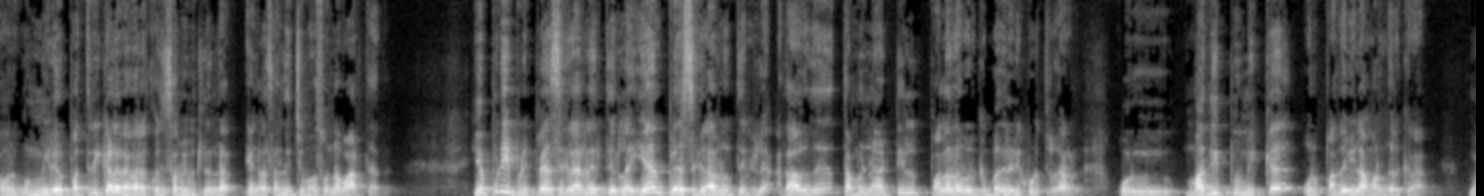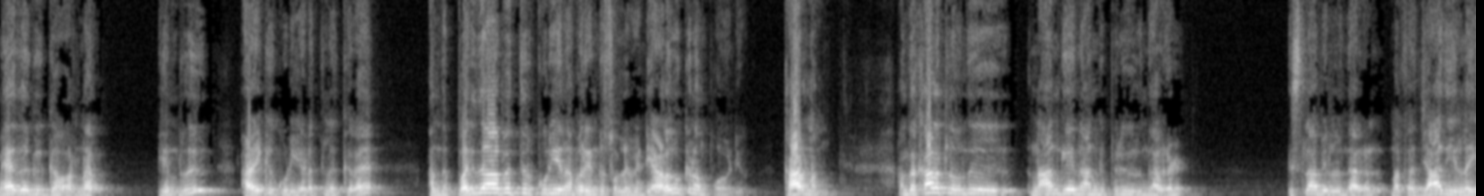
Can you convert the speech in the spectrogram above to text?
அவர் உண்மையிலே ஒரு பத்திரிக்கையாளராக வேற கொஞ்சம் சமீபத்தில் இருந்தார். எங்களை சந்திச்சும் போது சொன்ன வார்த்தை அது. எப்படி இப்படி பேசுகிறாருன்னே தெரியல. ஏன் பேசுகிறாருன்னு தெரியல. அதாவது தமிழ்நாட்டில் பலர் அவருக்கு பதிலடி கொடுத்துருக்கார்கள் ஒரு மதிப்புமிக்க ஒரு பதவியில் அமர்ந்திருக்கிறார். மேதகு கவர்னர் என்று அழைக்கக்கூடிய இடத்துல இருக்கிற அந்த பரிதாபத்திற்குரிய நபர் என்று சொல்ல வேண்டிய அளவுக்கு நாம் போக வேண்டியது. காரணம் அந்த காலத்தில் வந்து நான்கே நான்கு பிரிவு இருந்தார்கள். இஸ்லாமியர்கள் இருந்தார்கள். மற்ற ஜாதி இல்லை.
